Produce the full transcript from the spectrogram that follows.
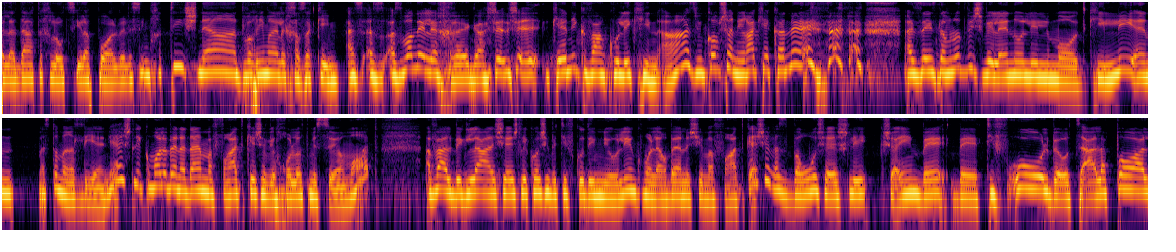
ולדעת איך להוציא לפועל, ולשמחתי שני הדברים האלה חזקים. אז, אז, אז בוא נלך רגע, ש, ש, כי אני כבר כולי קנאה, אז במקום שאני רק אקנא, אז זו הזדמנות בשבילנו ללמוד, כי לי אין... מה זאת אומרת לי אין? יש לי כמו לבן אדם עם הפרעת קשב יכולות מסוימות, אבל בגלל שיש לי קושי בתפקודים ניהוליים, כמו להרבה אנשים עם הפרעת קשב, אז ברור שיש לי קשיים בתפעול, בהוצאה לפועל,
